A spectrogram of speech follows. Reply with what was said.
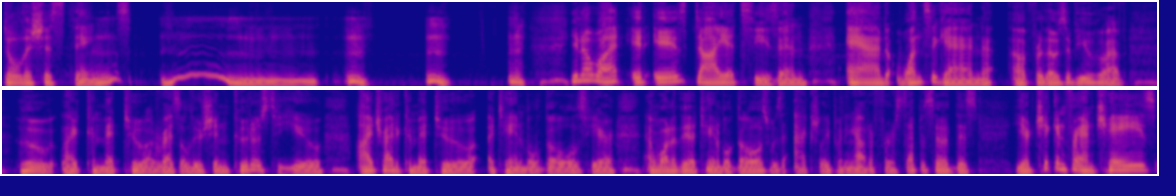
delicious things. Mm, mm, mm. Mm. You know what? It is diet season, and once again, uh, for those of you who have who like commit to a resolution, kudos to you. I try to commit to attainable goals here, and one of the attainable goals was actually putting out a first episode this year. Chicken franchise,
